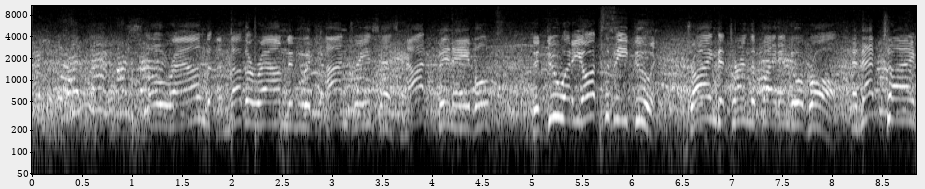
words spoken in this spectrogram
Slow round, another round in which Andries has not been able to do what he ought to be doing. trying to turn the fight into a brawl. And that time,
